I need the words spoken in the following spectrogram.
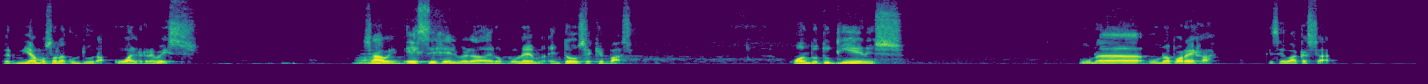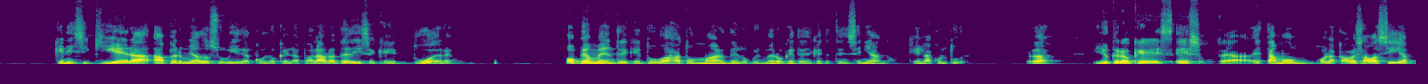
permeamos a la cultura o al revés. ¿Sabes? Ese es el verdadero problema. Entonces, ¿qué pasa? Cuando tú tienes una, una pareja que se va a casar, que ni siquiera ha permeado su vida con lo que la palabra te dice que tú eres, obviamente que tú vas a tomar de lo primero que te, que te está enseñando, que es la cultura, ¿verdad? Y yo creo que es eso, o sea, estamos con la cabeza vacía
